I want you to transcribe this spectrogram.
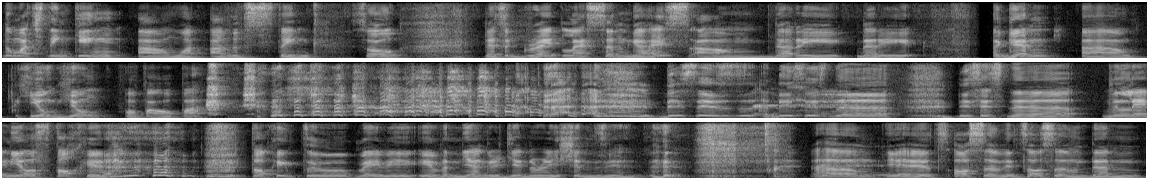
too much thinking um, what others think. So that's a great lesson, guys. Um, dari dari again um, Hyung Hyung Opa Opa. this is this is the this is the millennial stock ya. Talking to maybe even younger generations ya. um, yeah, it's awesome, it's awesome dan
